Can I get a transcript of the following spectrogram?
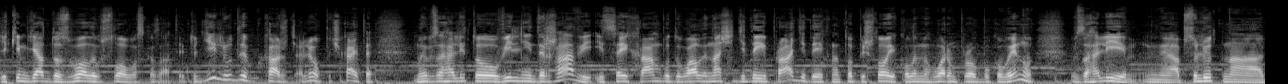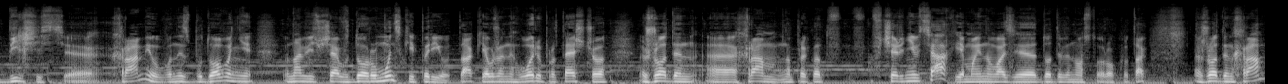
яким я дозволив слово сказати. І тоді люди кажуть: Альо, почекайте, ми взагалі-то у вільній державі, і цей храм будували наші діди і прадіди, як на то пішло. І коли ми говоримо про Буковину, взагалі абсолютна більшість е, храмів вони збудовані навіть ще в дорумунський період. Так я вже не говорю про те, що жоден е, храм, наприклад, в- в Чернівцях, я маю на увазі до 90-го року, так жоден храм.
